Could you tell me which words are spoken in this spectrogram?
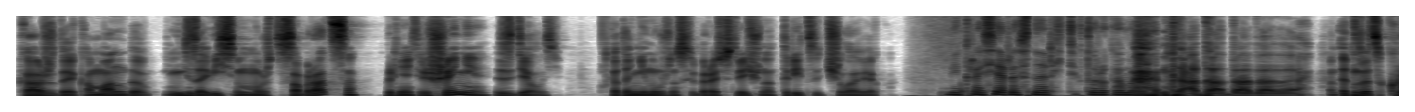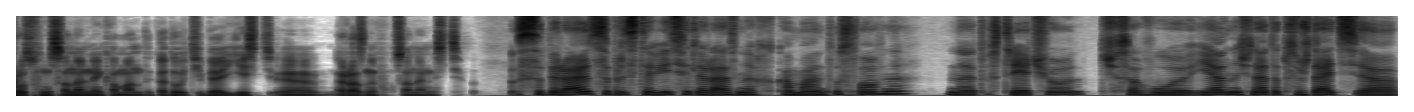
каждая команда независимо может собраться, принять решение, сделать, когда не нужно собирать встречу на 30 человек. Микросервисная архитектура команды. Да, да, да, да, да. Это называется кросс-функциональные команды, когда у тебя есть э, разные функциональности. Собираются представители разных команд, условно, на эту встречу часовую и начинают обсуждать э,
